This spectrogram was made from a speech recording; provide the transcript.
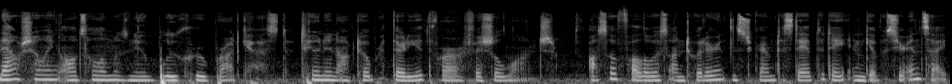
Now showing Alta Loma's new Blue Crew broadcast. Tune in October 30th for our official launch. Also, follow us on Twitter and Instagram to stay up to date and give us your insight.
